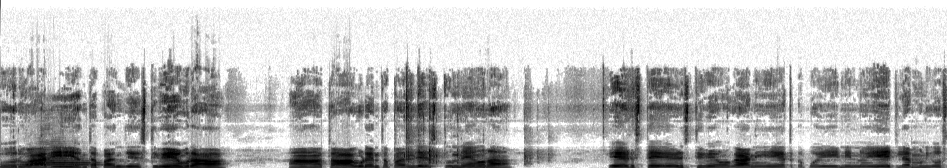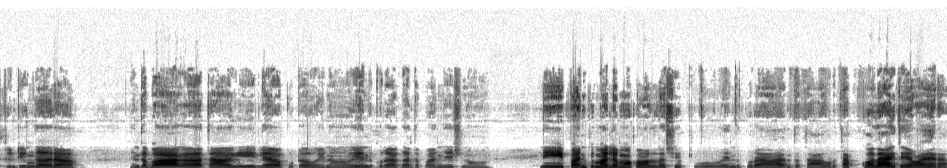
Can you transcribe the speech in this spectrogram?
ఊరు ఎంత పని చేస్తేవేవురా? ఆ తాగుడు ఎంత పని చేస్తుందేవురా? ఏడిస్తే ఏడుస్తేవేమో కానీ ఎతకపోయి నిన్ను ఏటిలో మునిగి కదరా? ఎంత బాగా తాగి లేవకుండా పోయినావు? ఎందుకురా గంత పని చేసినావు? నీ పనికి మళ్ళీ మొక్క వల్ల చెప్పు ఎందుకురా అంత తాగుడు? తక్కువ తాగితే ఏమయ్యారా?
